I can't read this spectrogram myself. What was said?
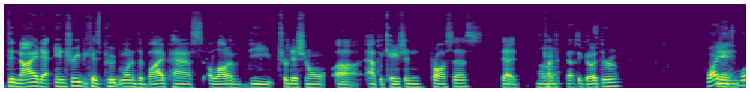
denied entry because Putin wanted to bypass a lot of the traditional uh, application process that Uh-huh. countries have to go through. Why did why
